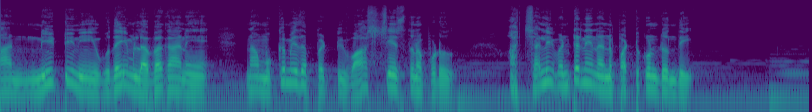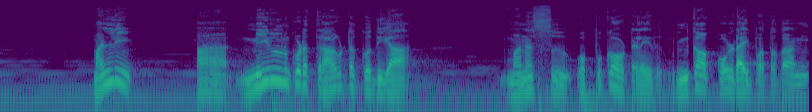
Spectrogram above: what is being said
ఆ నీటిని ఉదయం లవ్వగానే నా ముక్కు మీద పెట్టి వాష్ చేస్తున్నప్పుడు ఆ చలి వెంటనే నన్ను పట్టుకుంటుంది. మళ్ళీ ఆ నీళ్ళను కూడా త్రాగుట కొద్దిగా మనస్సు ఒప్పుకోవటలేదు ఇంకా కోల్డ్ అయిపోతుందా అని.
